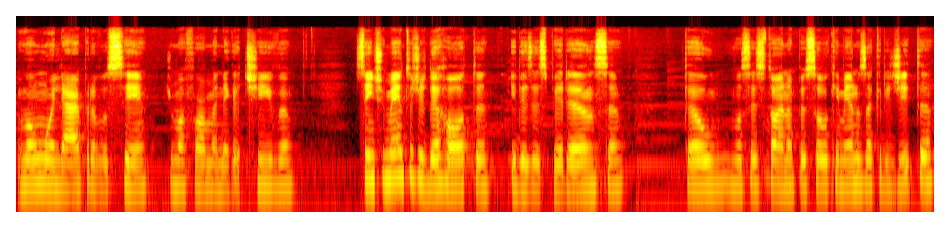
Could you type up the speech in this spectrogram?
vão olhar para você de uma forma negativa. Sentimento de derrota e desesperança, Então, você se torna a pessoa que menos acredita,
